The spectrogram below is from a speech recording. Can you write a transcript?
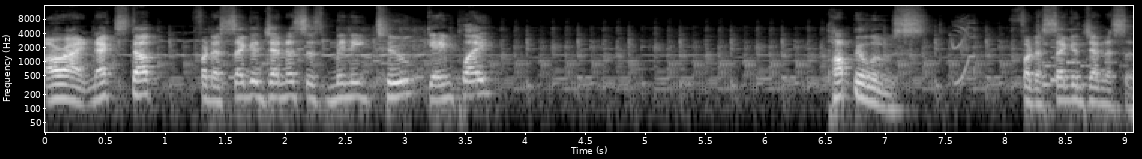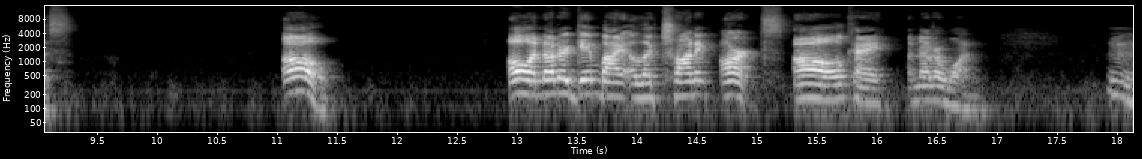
Alright, next up for the Sega Genesis Mini 2 gameplay. Populous for the Sega Genesis. Oh! Oh, another game by Electronic Arts. Oh, okay. Another one. Hmm.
